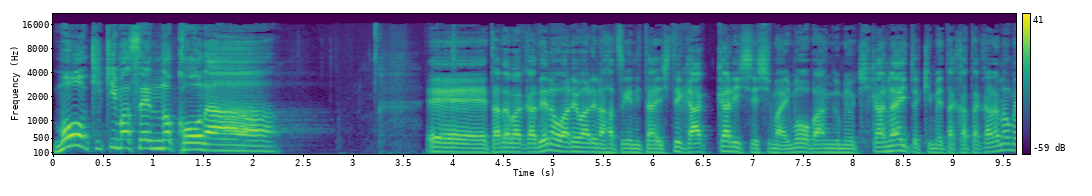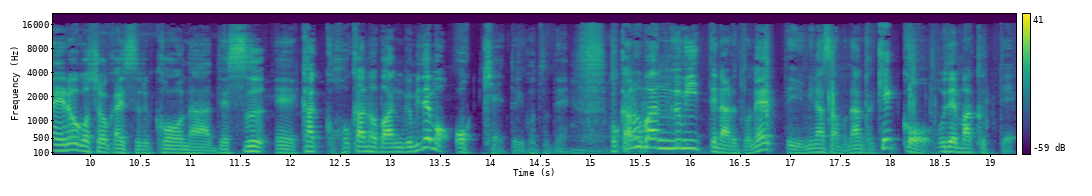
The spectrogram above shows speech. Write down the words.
もう聞きませんのコーナー。えー、ただバカでの我々の発言に対してがっかりしてしまい、もう番組を聞かないと決めた方からのメールをご紹介するコーナーです。えー、かっこ他の番組でも OK ということで、他の番組ってなるとねっていう皆さんもなんか結構腕まくって、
